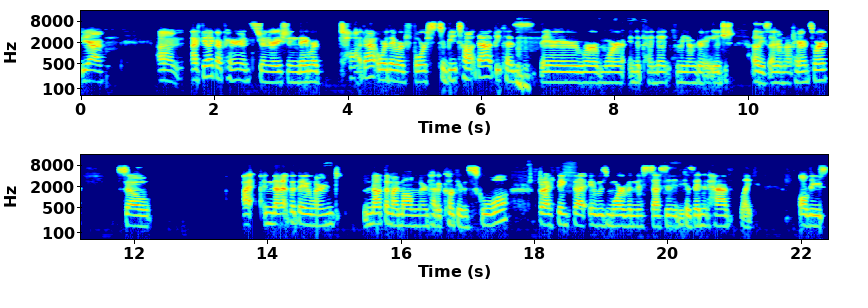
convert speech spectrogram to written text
yeah, um, I feel like our parents' generation, they were taught that or they were forced to be taught that because mm-hmm. they were more independent from a younger age. At least I know my parents were. So I not that they learned not that my mom learned how to cook in school, but I think that it was more of a necessity because they didn't have like all these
